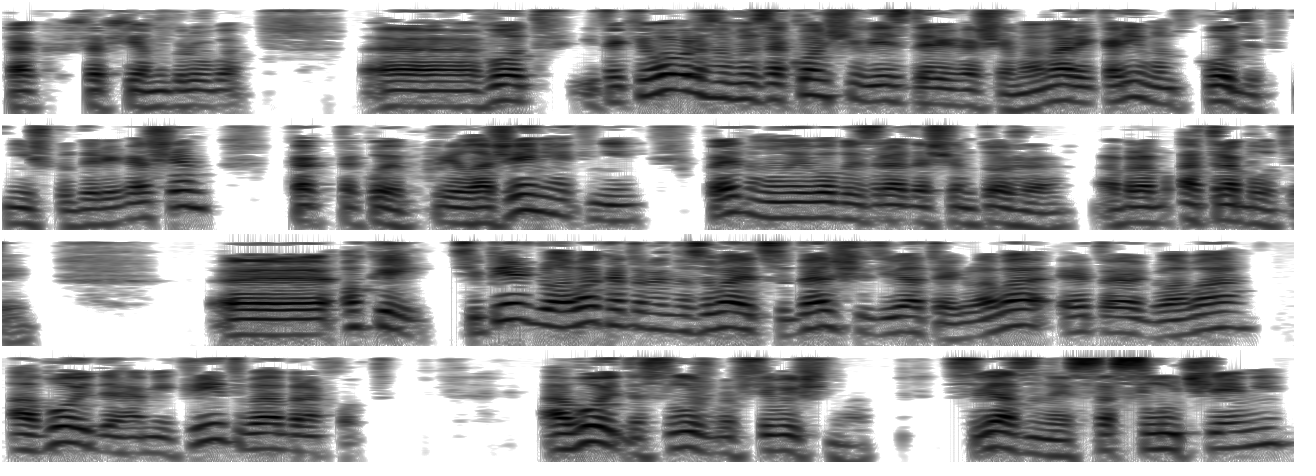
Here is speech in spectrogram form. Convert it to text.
так совсем грубо. Э, вот. И таким образом мы закончим весь Даригашем. Амар и Карим, он входит в книжку Даригашем, как такое приложение к ней, поэтому мы его без Радашем тоже отработаем. Э, окей, теперь глава, которая называется дальше, девятая глава, это глава Авойда Амикрит в Абрахот. Авойда – служба Всевышнего, связанная со случаями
